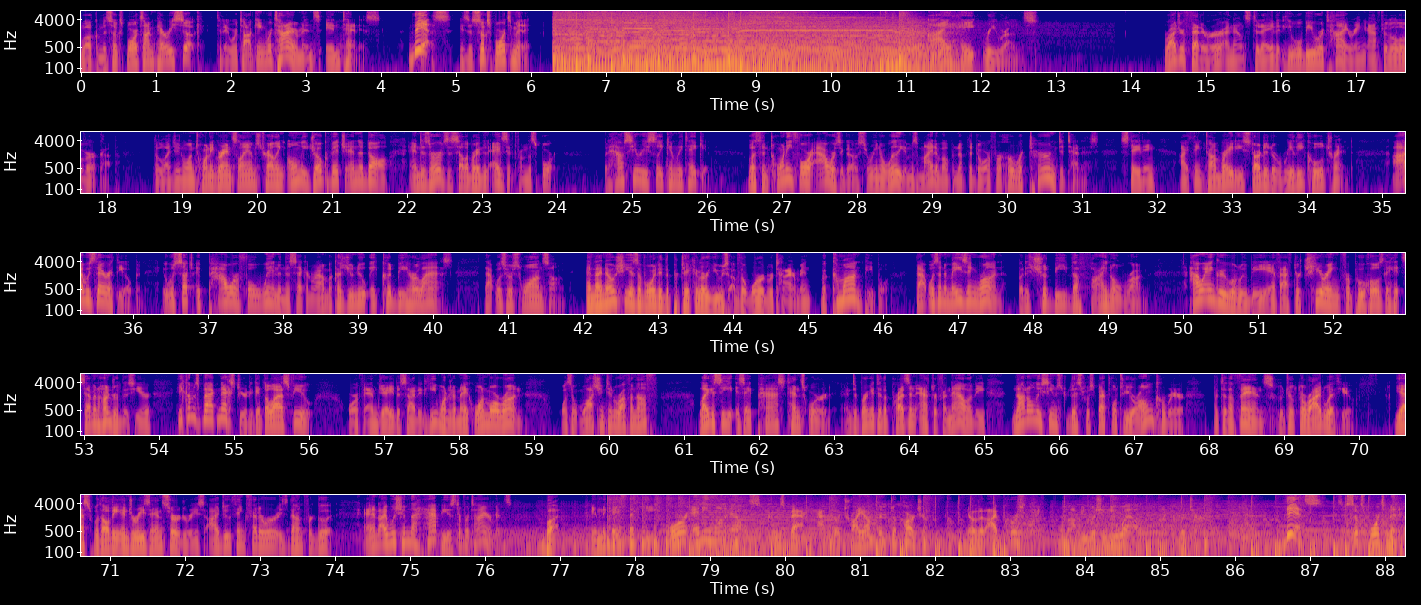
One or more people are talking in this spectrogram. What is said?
Welcome to Sook Sports. I'm Perry Sook. Today we're talking retirements in tennis. This is a Sook Sports Minute. I hate reruns. Roger Federer announced today that he will be retiring after the Laver Cup. The legend won 20 Grand Slams, trailing only Djokovic and Nadal, and deserves a celebrated exit from the sport. But how seriously can we take it? Less than 24 hours ago, Serena Williams might have opened up the door for her return to tennis, stating, I think Tom Brady started a really cool trend. I was there at the Open. It was such a powerful win in the second round because you knew it could be her last. That was her swan song. And I know she has avoided the particular use of the word retirement, but come on, people. That was an amazing run, but it should be the final run. How angry would we be if, after cheering for Pujols to hit 700 this year, he comes back next year to get the last few? Or if MJ decided he wanted to make one more run? Wasn't Washington rough enough? Legacy is a past tense word, and to bring it to the present after finality not only seems disrespectful to your own career, but to the fans who took the ride with you. Yes, with all the injuries and surgeries, I do think Federer is done for good, and I wish him the happiest of retirements. But in the case that he or anyone else comes back after a triumphant departure, know that I personally will not be wishing you well on your return. This is a Sook Sports Minute.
